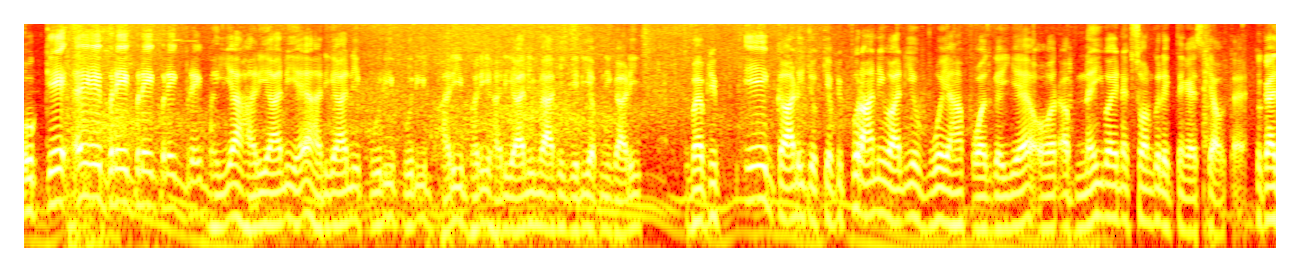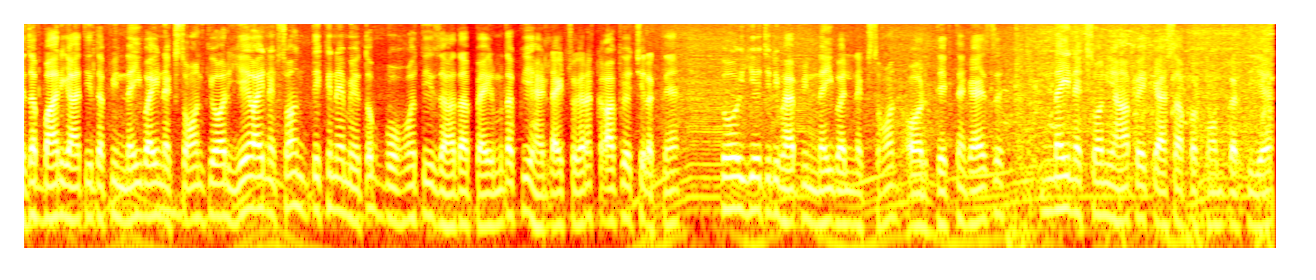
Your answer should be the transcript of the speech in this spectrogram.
ओके, ए ब्रेक ब्रेक ब्रेक ब्रेक भैया, हरियाली है, हरियाली पूरी पूरी भरी भरी हरियाली में आके गिरी अपनी गाड़ी। तो भाई, अपनी एक गाड़ी जो कि अपनी पुरानी वाली है, वो यहाँ पहुँच गई है और अब नई वाई नेक्सॉन को देखते हैं गैस क्या होता है। तो गैस जब बारी आती है तो अपनी नई वाई नेक्सॉन की और ये वाई नेक्सॉन दिखने में तो बहुत ही ज़्यादा पैर मतलब कि हेडलाइट्स वगैरह काफ़ी अच्छे लगते हैं। तो ये चली भाई अपनी नई वाली नेक्सॉन और देखते हैं गैस नई नेक्सॉन यहाँ पे कैसा परफॉर्म करती है।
